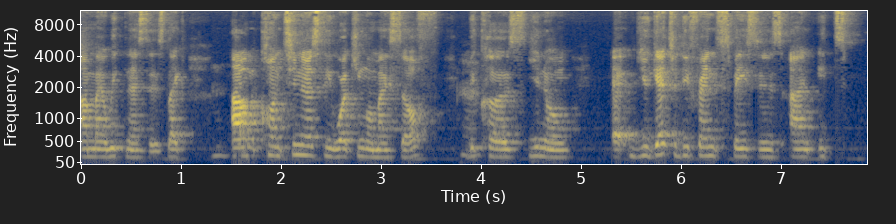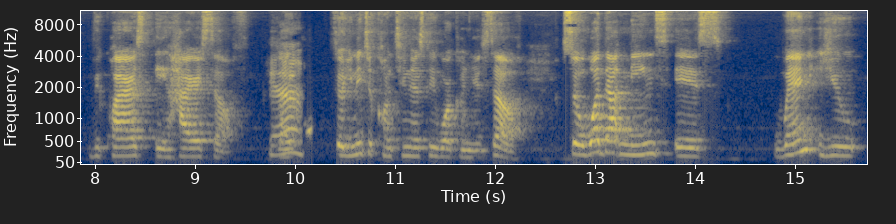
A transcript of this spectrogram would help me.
and my weaknesses. Like mm-hmm. i'm continuously working on myself because you know eh, you get to different spaces and it requires a higher self. Yeah. Like, so you need to continuously work on yourself. So what that means is when you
